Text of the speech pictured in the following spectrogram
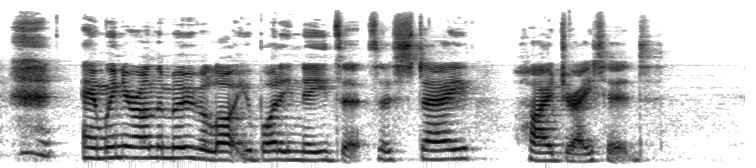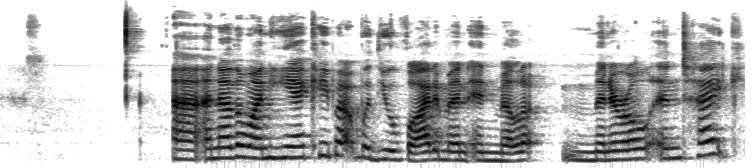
and when you're on the move a lot, your body needs it. So stay hydrated. Uh, another one here keep up with your vitamin and mineral intake.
